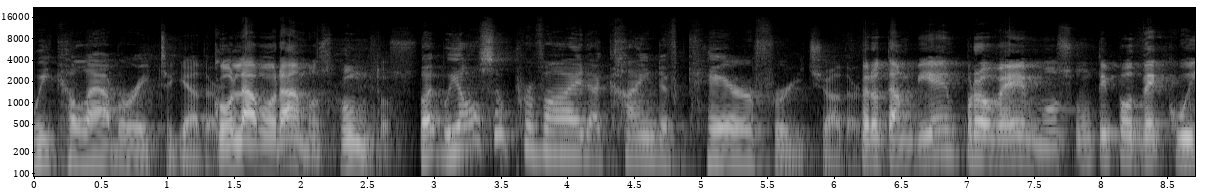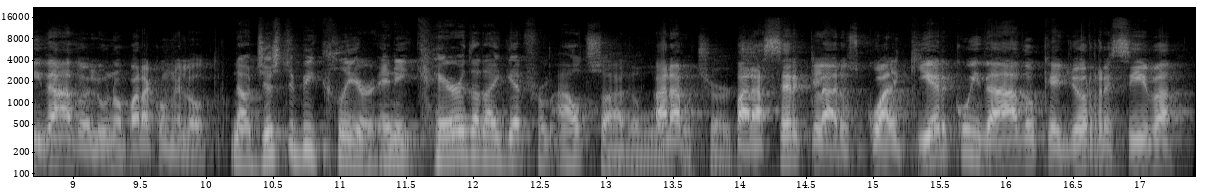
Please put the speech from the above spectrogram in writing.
We collaborate together. colaboramos juntos, But we also provide a kind of care for each other. pero también proveemos un tipo de cuidado el uno para con el otro. Now, just to be clear, any care that I get from outside of the local Ahora, church para ser claros, cualquier cuidado que yo reciba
